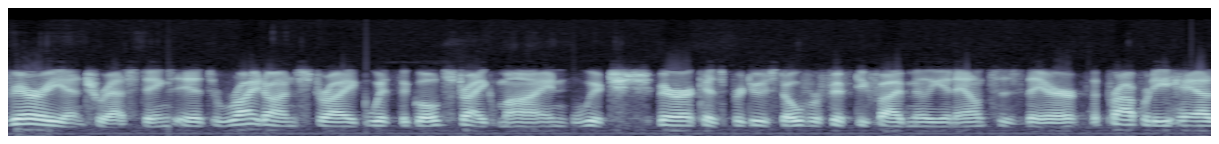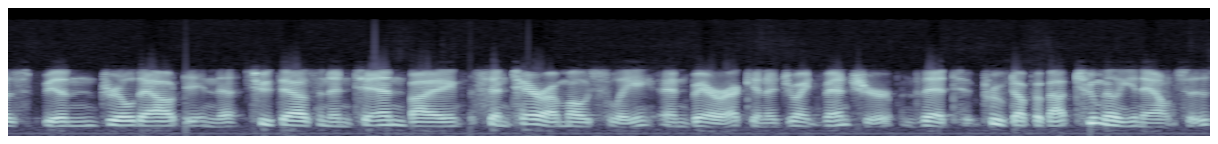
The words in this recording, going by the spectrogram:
very interesting. It's right on strike with the Gold Strike mine, which Barrick has produced over 55 million ounces there. The property has been drilled out in 2010 by Centerra mostly and Barrick in a joint venture that proved up about 2 million ounces.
